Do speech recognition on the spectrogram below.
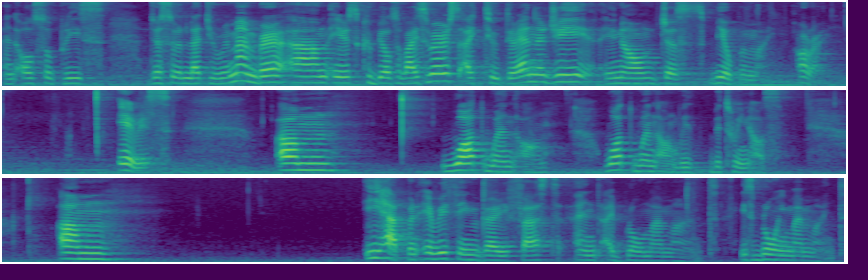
And also, please, just to let you remember, um, Aries could be also vice versa. I took their energy, you know, just be open mind. All right. Aries. Um, what went on? What went on with, between us? Um, it happened everything very fast and I blow my mind. It's blowing my mind.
